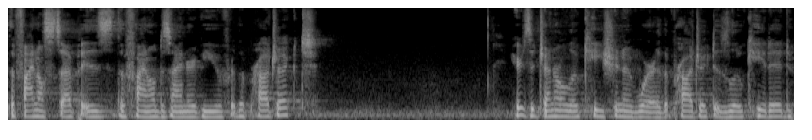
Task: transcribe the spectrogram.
The final step is the final design review for the project. Here's a general location of where the project is located.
